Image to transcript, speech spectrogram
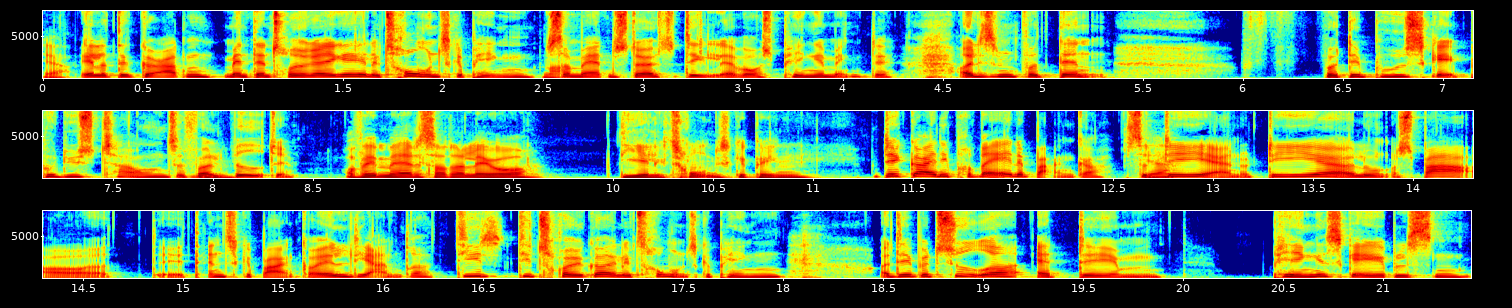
Ja. Eller det gør den, men den trykker ikke elektroniske penge, Nej. som er den største del af vores pengemængde. Og ligesom få, den, få det budskab på lystavlen, så folk mm. ved det. Og hvem er det så, der laver de elektroniske penge? Det gør de private banker. Så ja. det er Nordea, og Lån og Spar og øh, Danske Bank og alle de andre. De, de trykker elektroniske penge. Og det betyder, at øh, pengeskabelsen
